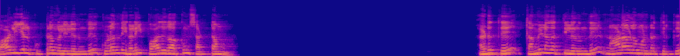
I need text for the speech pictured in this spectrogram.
பாலியல் குற்றங்களிலிருந்து குழந்தைகளை பாதுகாக்கும் சட்டம். அடுத்து தமிழகத்திலிருந்து நாடாளுமன்றத்திற்கு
